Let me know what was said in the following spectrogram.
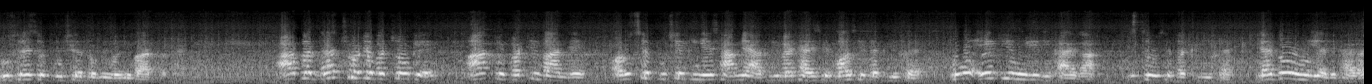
दूसरे से पूछे तो भी वही बात बताएगा। आप अगर दस छोटे बच्चों के आँख में पट्टी बाँध और उससे पूछे कि ये सामने आदमी बैठा है, इसे कौन सी तकलीफ़ है तो वो एक ही उंगली दिखाएगा, जिससे उसे तकलीफ़ है, या दो उंगलियाँ दिखाएगा।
